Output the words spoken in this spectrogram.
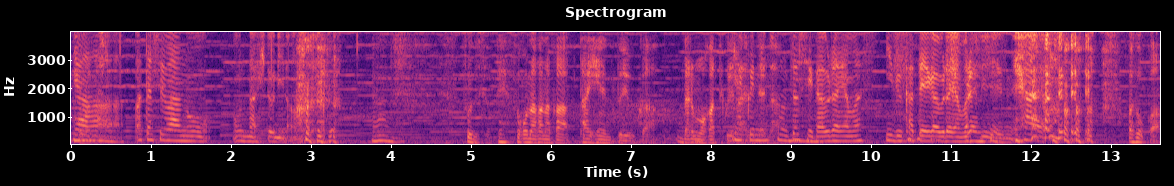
いやー私はあの女一人なので、そうですよね。そこなかなか大変というか誰も分かってくれない逆みたいな。にそう女子が羨ましいいる家庭が羨ましい。ですね。はい。あそうか。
